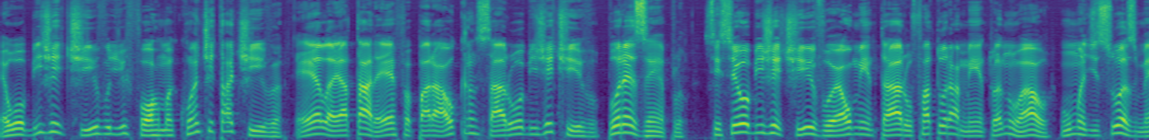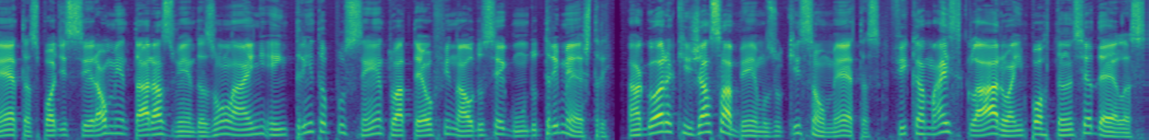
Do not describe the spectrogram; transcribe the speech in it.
é o objetivo de forma quantitativa, ela é a tarefa para alcançar o objetivo. Por exemplo, se seu objetivo é aumentar o faturamento anual, uma de suas metas pode ser aumentar as vendas online em 30% até o final do segundo trimestre. Agora que já sabemos o que são metas, fica mais claro a importância delas.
